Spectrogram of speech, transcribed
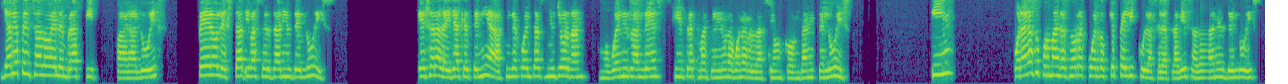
ya había pensado él en Brad Pitt para Luis, pero Lestat iba a ser Daniel de Lewis. Esa era la idea que él tenía. A fin de cuentas, New Jordan, como buen irlandés, siempre ha mantenido una buena relación con Daniel de Lewis. Y por hagas o por mangas, no recuerdo qué película se le atraviesa a Daniel de Lewis.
